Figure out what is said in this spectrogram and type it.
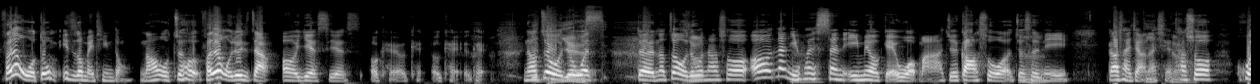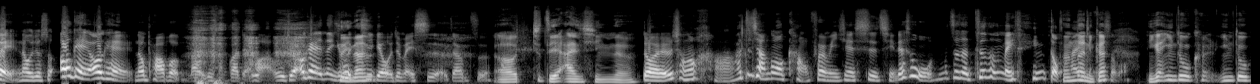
反正我都一直都没听懂。然后我最后，反正我就这样，哦，Yes，Yes，OK，OK，OK，OK。然后最后我就问，对，那最后我就问他说，哦，那你会 send email 给我吗？就是告诉我，就是你刚才讲那些。他说会，那我就说 OK，OK，No problem。然后我就想挂电话，我就觉得 OK，那你会寄给我就没事了，这样子。然后就直接安心了。对，我就想说，哈，他只想跟我 confirm 一件事情，但是我真的真的没听懂。真的，你跟你跟印度客印度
